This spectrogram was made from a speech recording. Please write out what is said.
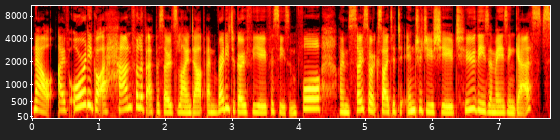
Now, I've already got a handful of episodes lined up and ready to go for you for season four. I'm so, so excited to introduce you to these amazing guests.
